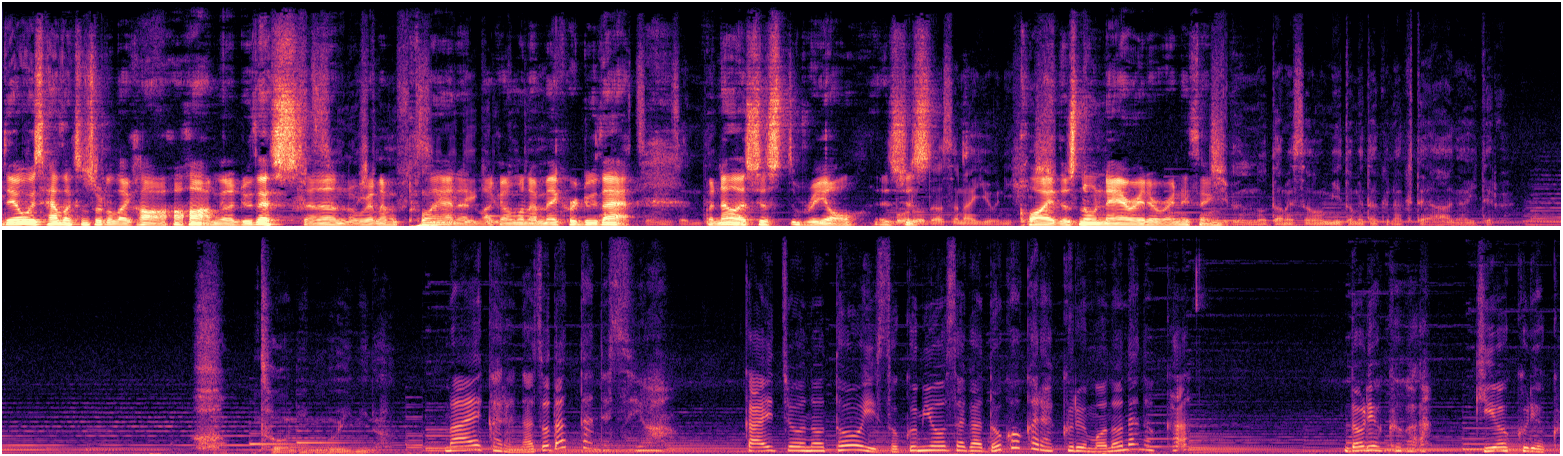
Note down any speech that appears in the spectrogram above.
They always have like some sort of like, ha ha ha, I'm gonna do this, and then we're gonna plan and like I'm gonna make her do that. But now it's just real. It's just quiet. There's no narrator or anything. 記憶力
